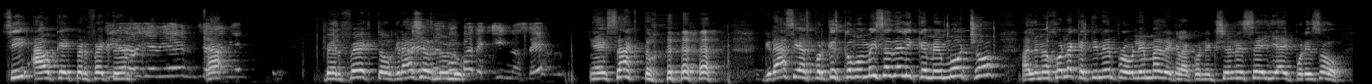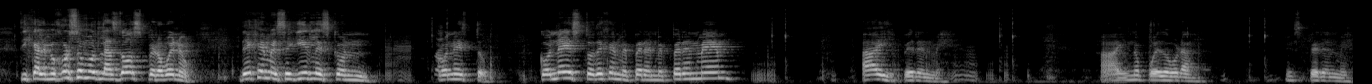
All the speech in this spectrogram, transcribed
¿Sí? Ah, ok, perfecto. Sí, oye bien, se ah, bien. Perfecto, gracias, Lulu. de chinos, ¿eh? Exacto. gracias, porque es como me dice Deli que me mocho, a lo mejor la que tiene el problema de que la conexión es ella y por eso dije, a lo mejor somos las dos, pero bueno, déjenme seguirles con, con esto. Con esto, déjenme, espérenme, espérenme. Ay, espérenme. Ay, no puedo ahora. Espérenme.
